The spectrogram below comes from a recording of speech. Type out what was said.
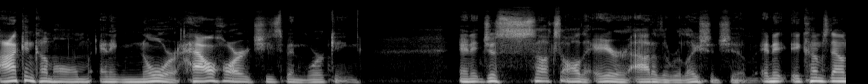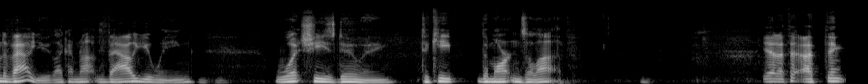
I can come home and ignore how hard she's been working, and it just sucks all the air out of the relationship. Mm-hmm. And it, it comes down to value. Like I'm not valuing mm-hmm. what she's doing to keep the Martins alive. Yeah, I, th- I think,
